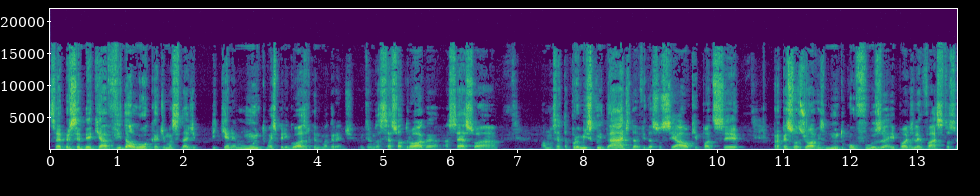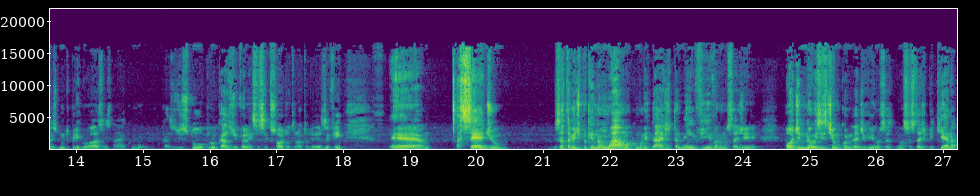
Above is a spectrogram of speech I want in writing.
você vai perceber que a vida louca de uma cidade pequena é muito mais perigosa do que numa grande, em termos de acesso à droga, acesso a a uma certa promiscuidade da vida social que pode ser para pessoas jovens muito confusa e pode levar a situações muito perigosas, né? como casos de estupro, casos de violência sexual de outra natureza, enfim, é, assédio, exatamente porque não há uma comunidade também viva numa cidade, pode não existir uma comunidade viva numa sociedade pequena,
